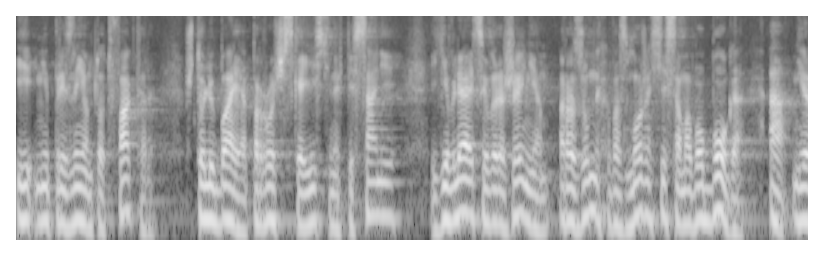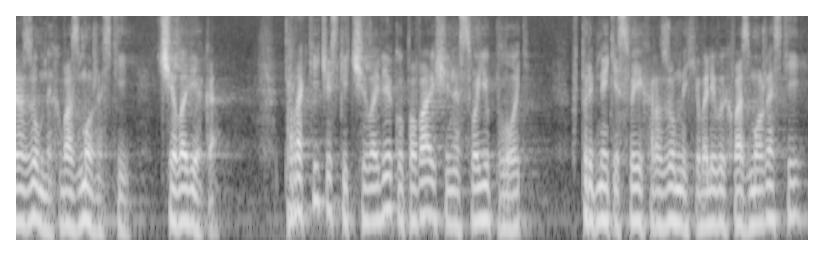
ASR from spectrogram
и не признаем тот фактор, что любая пророческая истина в Писании является выражением разумных возможностей самого Бога, а не разумных возможностей человека. Практически человек, уповающий на свою плоть, в предмете своих разумных и волевых возможностей,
